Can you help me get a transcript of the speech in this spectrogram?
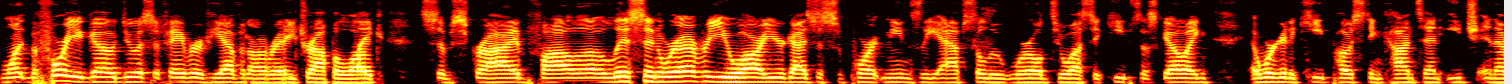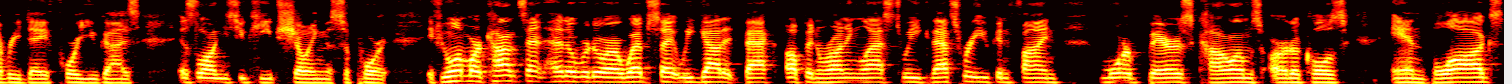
one, before you go, do us a favor if you haven't already, drop a like, subscribe, follow, listen wherever you are. Your guys' support means the absolute world to us. It keeps us going, and we're going to keep posting content each and every day for you guys as long as you keep showing the support. If you want more content, head over to our website. We got it back up and running last week. That's where you can find more Bears columns, articles, and blogs.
